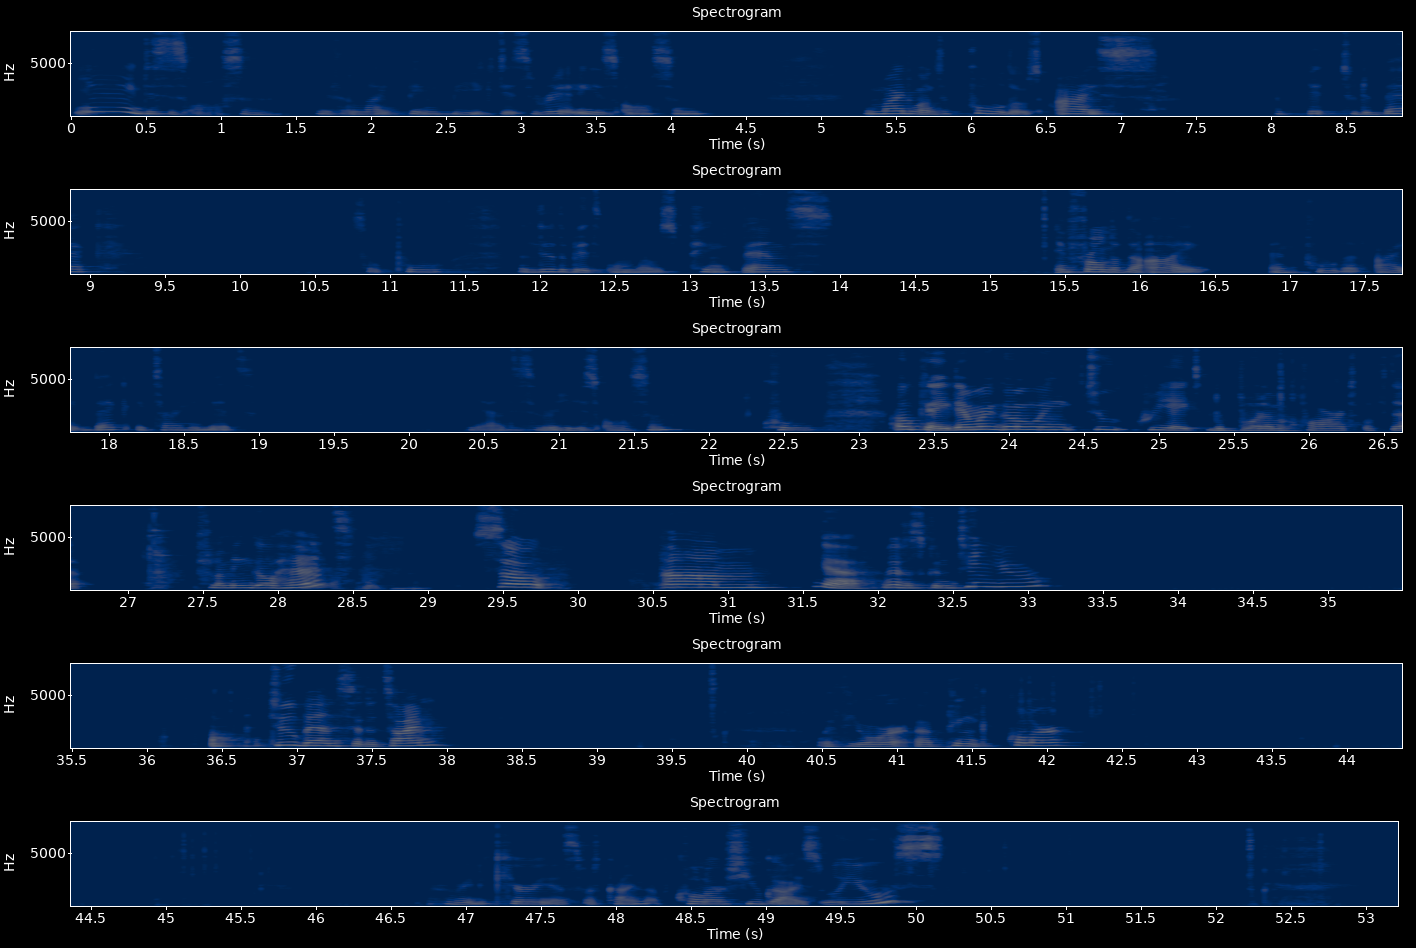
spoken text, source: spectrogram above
Yay this is awesome. With a light pink beak this really is awesome. You might want to pull those eyes a bit to the back. So pull a little bit on those pink bands in front of the eye and pull that eye back a tiny bit. Yeah this really is awesome cool. Okay, then we're going to create the bottom part of the flamingo head. So, um, yeah, let us continue. Two bands at a time with your uh, pink color. I'm really curious what kind of colors you guys will use.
